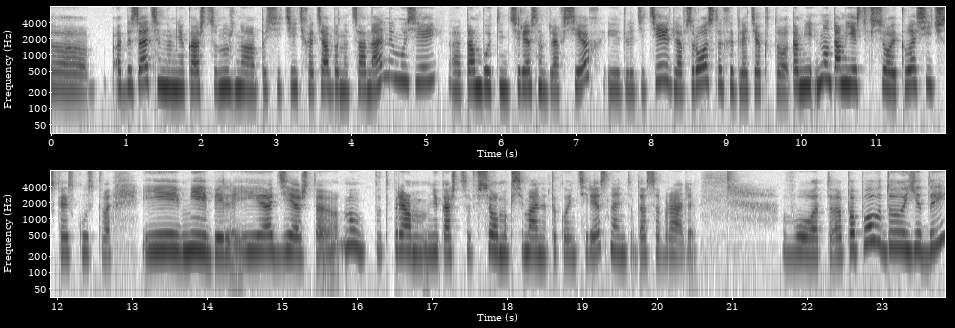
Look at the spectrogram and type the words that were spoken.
обязательно, мне кажется, нужно посетить хотя бы национальный музей. А, там будет интересно для всех, и для детей, и для взрослых, и для тех, кто... Там, ну, там есть все, и классическое искусство, и мебель, и одежда. Ну, вот прям, мне кажется, все максимально такое интересное они туда собрали. Вот. А по поводу еды,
